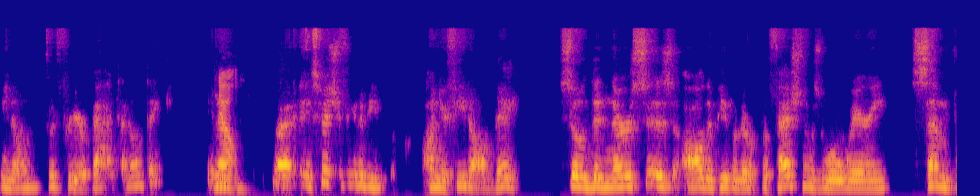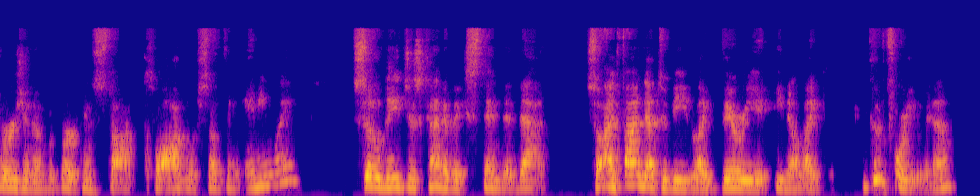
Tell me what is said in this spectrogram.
you know, good for your back. I don't think. You know? No. Uh, especially if you're going to be on your feet all day. So the nurses, all the people that were professionals, were wearing some version of a Birkenstock clog or something anyway. So they just kind of extended that. So I find that to be like very, you know, like good for you, you know.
